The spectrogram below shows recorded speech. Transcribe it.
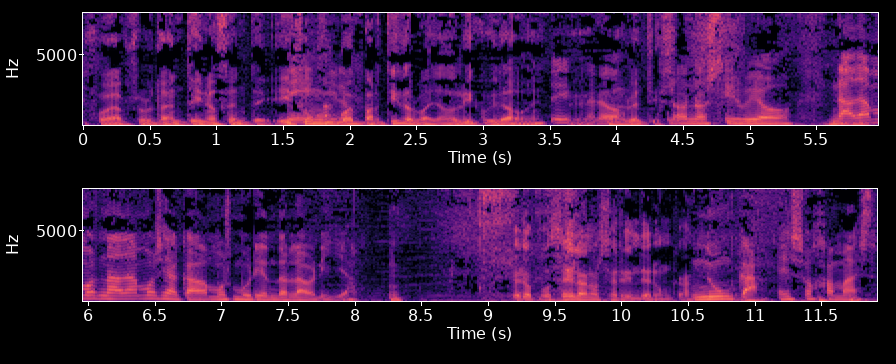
Fue absolutamente inocente. Hizo un buen partido el Valladolid, cuidado, ¿eh? Sí, eh, pero no nos sirvió. Nadamos, nadamos y acabamos muriendo en la orilla. Pero Pucela no se rinde nunca. Nunca, eso jamás.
